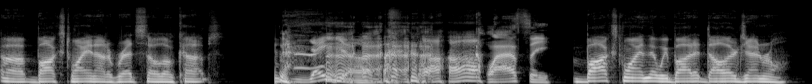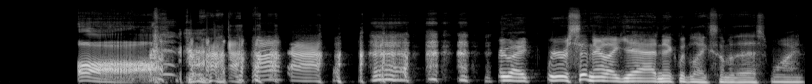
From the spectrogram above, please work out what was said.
uh, boxed wine out of red Solo cups, yeah. Classy. boxed wine that we bought at Dollar General. Oh, we like we were sitting there like, yeah, Nick would like some of this wine.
